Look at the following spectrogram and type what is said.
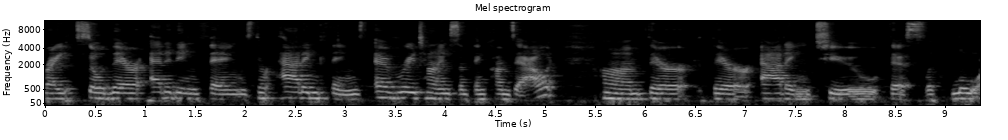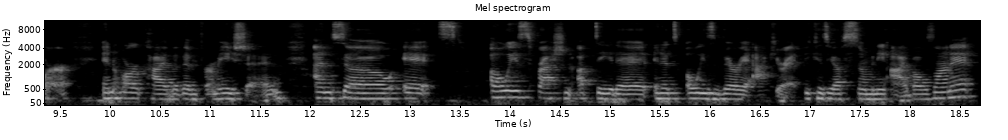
right? So they're editing things, they're adding things every time something comes out um, they're they're adding to this like lore and archive of information, and so it's always fresh and updated, and it's always very accurate because you have so many eyeballs on it.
